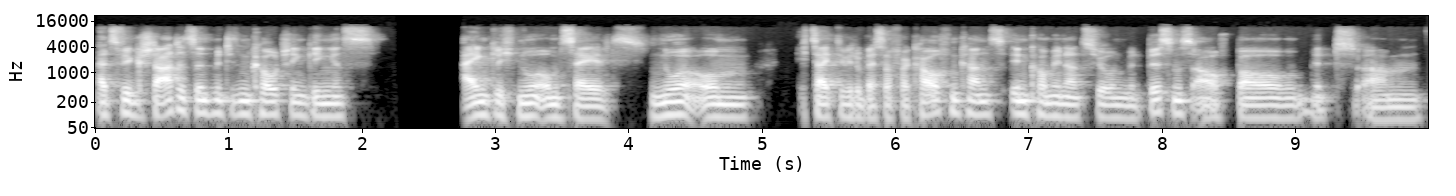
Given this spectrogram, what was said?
als wir gestartet sind mit diesem Coaching, ging es eigentlich nur um Sales, nur um, ich zeige dir, wie du besser verkaufen kannst, in Kombination mit Businessaufbau, mit ähm,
